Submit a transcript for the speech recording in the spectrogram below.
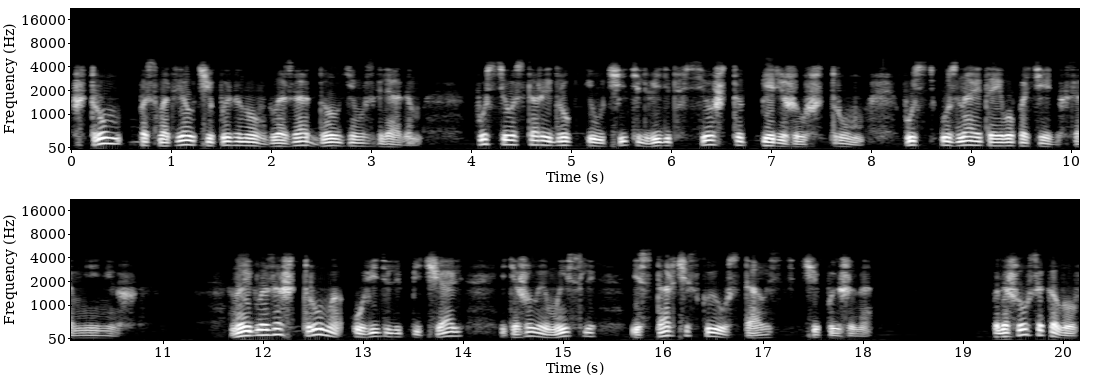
Штрум посмотрел Чепыгину в глаза долгим взглядом. Пусть его старый друг и учитель видит все, что пережил Штрум, пусть узнает о его потерях, сомнениях. Но и глаза Штрума увидели печаль и тяжелые мысли, и старческую усталость Чепыжина. Подошел Соколов,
